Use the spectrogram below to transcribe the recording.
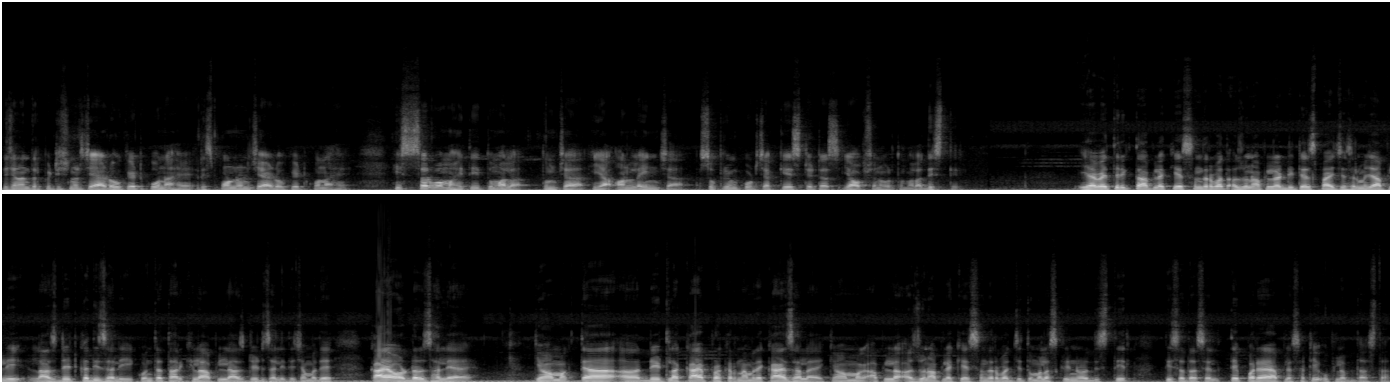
त्याच्यानंतर पिटिशनरचे ॲडव्होकेट कोण आहे? रिस्पॉन्डंटचे ॲडव्होकेट कोण आहे? ही सर्व माहिती तुम्हाला तुमच्या या ऑनलाईनच्या सुप्रीम कोर्टच्या केस स्टेटस या ऑप्शनवर तुम्हाला दिसतील. या व्यतिरिक्त आपल्या केस संदर्भात अजून आपल्याला डिटेल्स पाहिजे असेल म्हणजे आपली लास्ट डेट कधी झाली? कोणत्या तारखेला आपली लास्ट डेट झाली? त्याच्यामध्ये काय ऑर्डर झाले आहे किंवा मग त्या डेटला काय प्रकरणामध्ये काय झालं आहे किंवा मग आपल्याला अजून आपल्या केस संदर्भात जे तुम्हाला स्क्रीनवर दिसतील दिसत असेल ते पर्याय आपल्यासाठी उपलब्ध असतात.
